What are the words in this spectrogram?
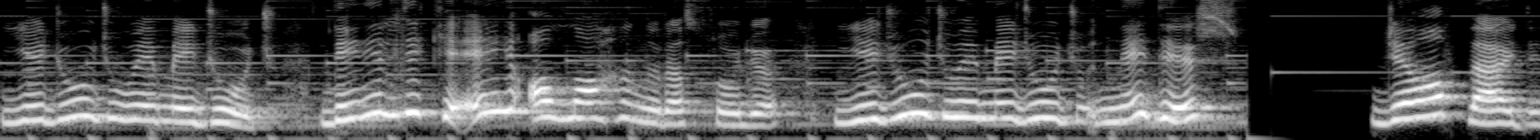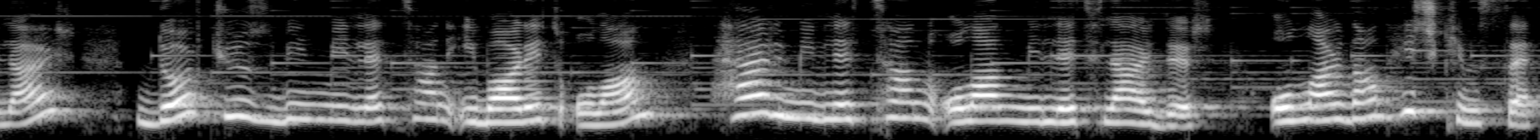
Yecuc ve Mecuc. Denildi ki ey Allah'ın Resulü Yecuc ve Mecuc nedir? Cevap verdiler. 400 bin milletten ibaret olan her milletten olan milletlerdir. Onlardan hiç kimse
